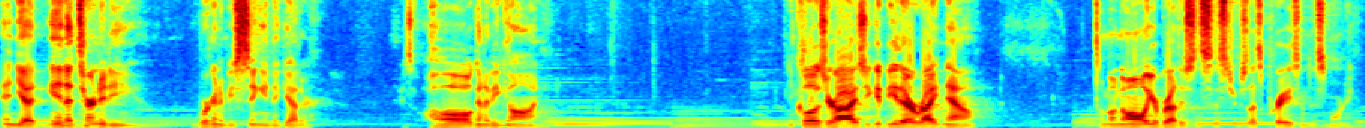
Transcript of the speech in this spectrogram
And yet, in eternity, we're going to be singing together. It's all going to be gone. You close your eyes, you could be there right now among all your brothers and sisters. Let's praise Him this morning.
